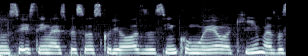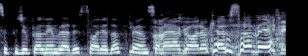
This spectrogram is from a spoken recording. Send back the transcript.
Não sei se tem mais pessoas curiosas assim como eu aqui, mas você pediu para lembrar da história da França, Ah, né? sim. Agora eu quero saber. Sim,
